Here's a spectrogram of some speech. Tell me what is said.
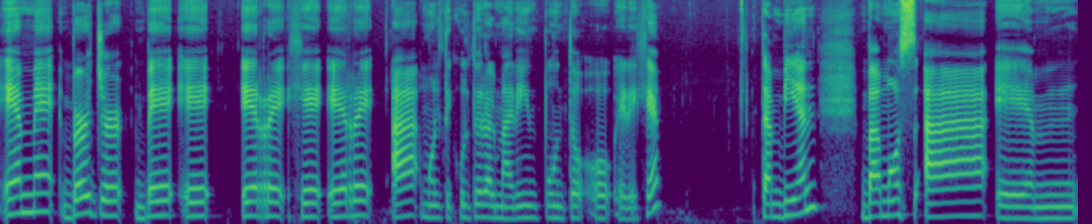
mberger, b e r g r a multiculturalmarin.org. También vamos a eh,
